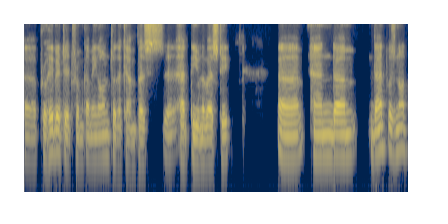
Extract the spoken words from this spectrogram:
uh, prohibited from coming onto the campus uh, at the university. Uh, and um, that was not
